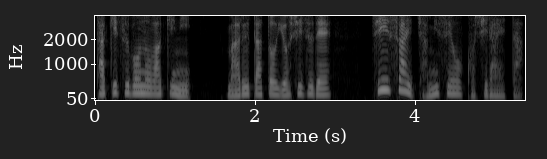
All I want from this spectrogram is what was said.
滝壺の脇に丸太と吉津で小さい茶店をこしらえた。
